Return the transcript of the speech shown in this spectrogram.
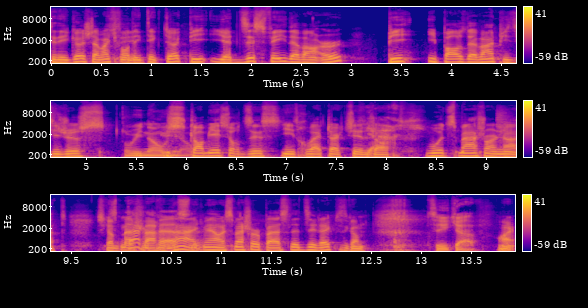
des gars, justement, qui font des TikTok, puis il y a 10 filles devant eux, puis ils passent devant, puis ils disent juste Oui, non, oui, non. combien sur 10 il est trouvé attractive, genre, would smash or not? C'est comme, Smash or pass, tabarnak, là. man, un smash or pass, là, direct, c'est comme, C'est cave. ouais.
